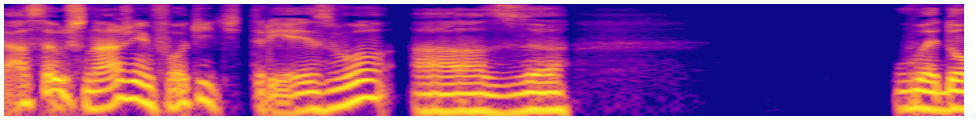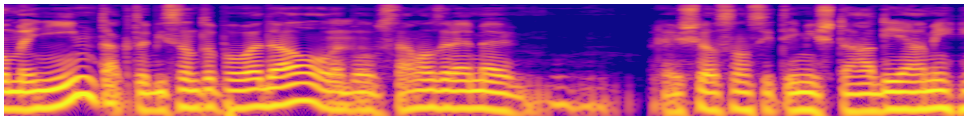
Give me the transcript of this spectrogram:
Ja sa už snažím fotiť triezvo a s uvedomením, takto by som to povedal, mm. lebo samozrejme prešiel som si tými štádiami,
